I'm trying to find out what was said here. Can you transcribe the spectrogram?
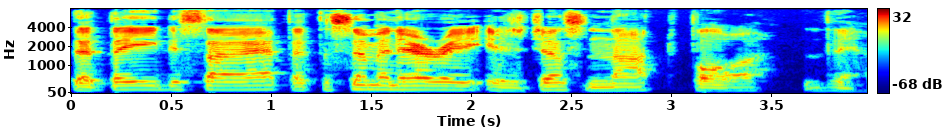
that they decide that the seminary is just not for them.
